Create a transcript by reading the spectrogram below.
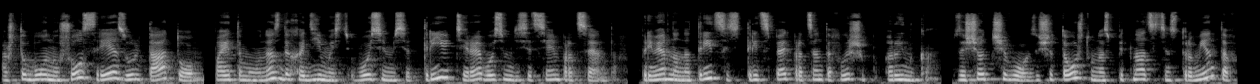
а чтобы он ушел с результатом. Поэтому у нас доходимость 83-87%. Примерно на 30-35% выше рынка. За счет чего? За счет того, что у нас 15 инструментов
